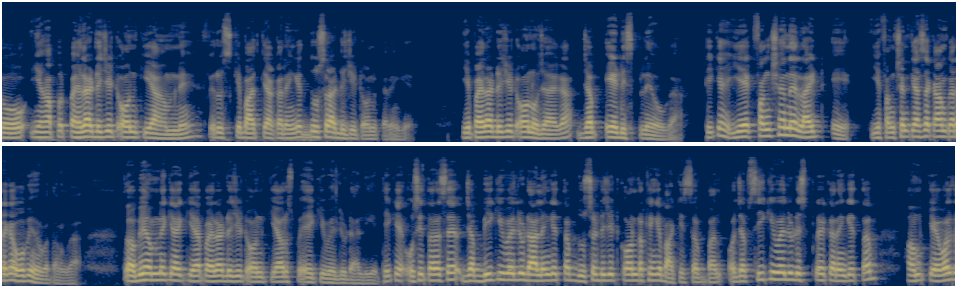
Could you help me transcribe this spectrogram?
तो यहाँ पर पहला डिजिट ऑन किया हमने, फिर उसके बाद क्या करेंगे? दूसरा डिजिट ऑन करेंगे। ये पहला डिजिट ऑन हो जाएगा जब ए डिस्प्ले होगा, ठीक है? ये एक फ़ंक्शन है लाइट ए ये फ़ंक्शन कैसे काम करेगा वो भी मैं बताऊँगा। तो अभी हमने क्या किया, पहला डिजिट ऑन किया और उस पर ए की वैल्यू डाली है, ठीक है? उसी तरह से जब बी की वैल्यू डालेंगे तब दूसरे डिजिट को ऑन रखेंगे, बाकी सब बंद। और जब सी की वैल्यू डिस्प्ले करेंगे तब हम केवल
